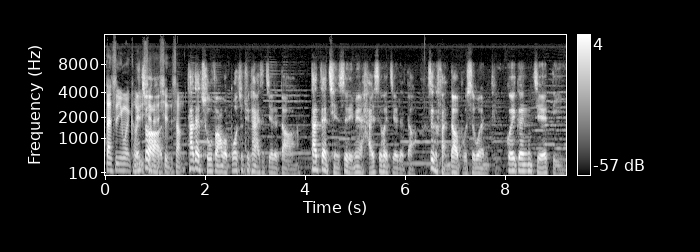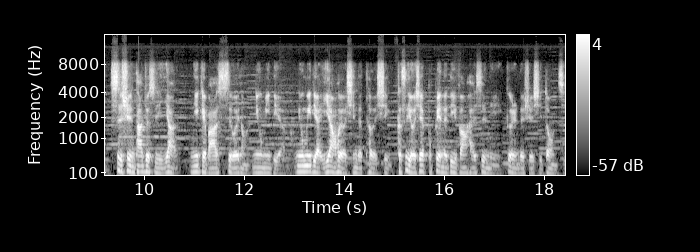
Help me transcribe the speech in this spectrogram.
但是因为可以没错现在线上，他在厨房，我播出去，他还是接得到啊。他在寝室里面还是会接得到，这个反倒不是问题。归根结底，视讯它就是一样，你也可以把它视为一种 new media 嘛。new media 一样会有新的特性，可是有一些不变的地方，还是你个人的学习动机。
